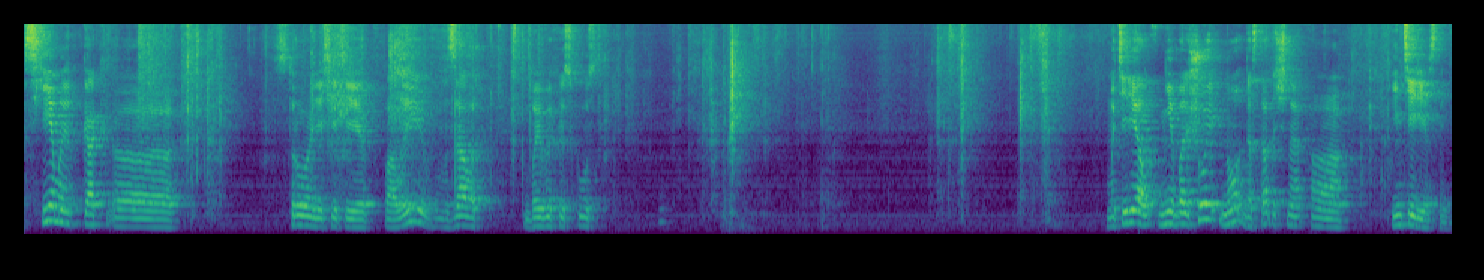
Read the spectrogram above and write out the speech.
схемы, как строились эти полы в залах боевых искусств. Материал небольшой, но достаточно э, интересный.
